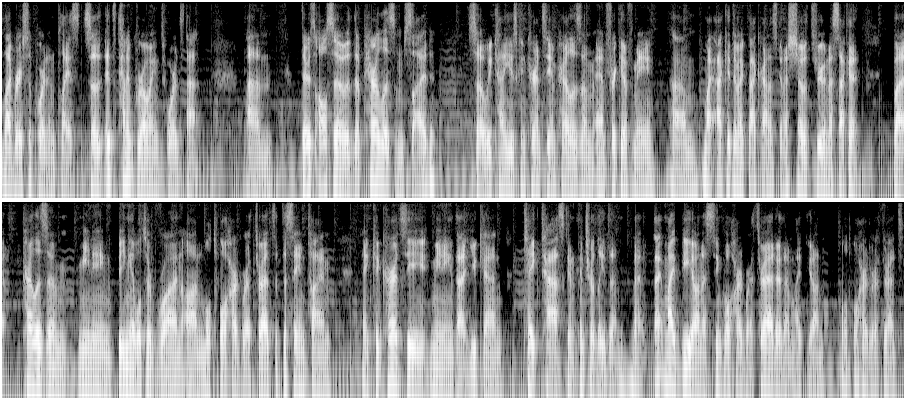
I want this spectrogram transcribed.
library support in place. So it's kind of growing towards that. Um, there's also the parallelism side. So we kind of use concurrency and parallelism. And forgive me, um, my academic background is going to show through in a second but parallelism meaning being able to run on multiple hardware threads at the same time, and concurrency meaning that you can take tasks and interleave them. That that might be on a single hardware thread, or that might be on multiple hardware threads.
